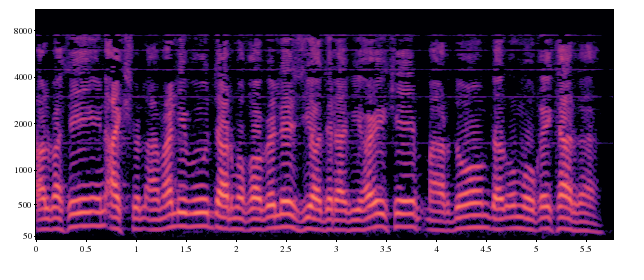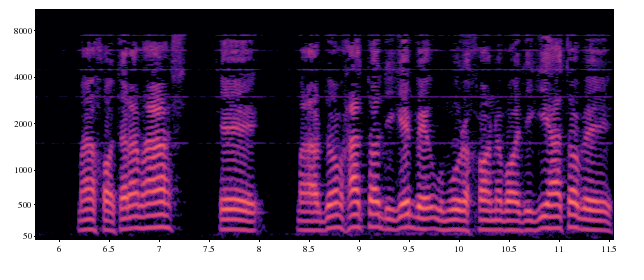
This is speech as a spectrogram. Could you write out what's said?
البته این عکس عملی بود در مقابل زیاده روی هایی که مردم در اون موقع کردن. من خاطرم هست که مردم حتی دیگه به امور خانوادگی حتی به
